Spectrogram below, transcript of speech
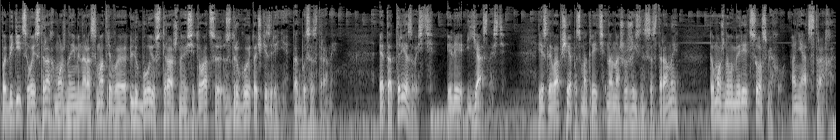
победить свой страх можно именно рассматривая любую страшную ситуацию с другой точки зрения, как бы со стороны. Это трезвость или ясность если вообще посмотреть на нашу жизнь со стороны, то можно умереть со смеху, а не от страха.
